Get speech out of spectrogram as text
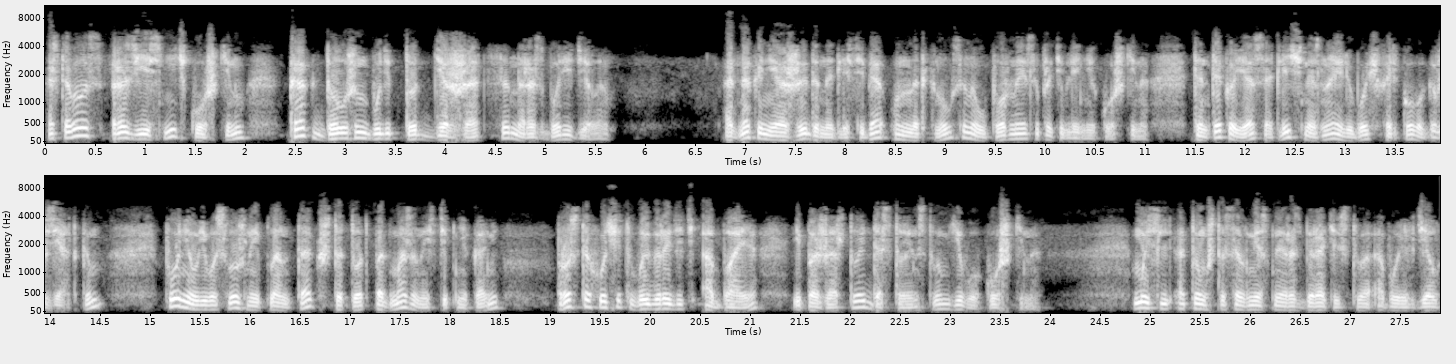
оставалось разъяснить Кошкину, как должен будет тот держаться на разборе дела. Однако неожиданно для себя он наткнулся на упорное сопротивление Кошкина. Тентеко Яс, отлично зная любовь Харькова к взяткам, понял его сложный план так, что тот, подмазанный степняками, просто хочет выгородить Абая и пожертвовать достоинством его, Кошкина. Мысль о том, что совместное разбирательство обоих дел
